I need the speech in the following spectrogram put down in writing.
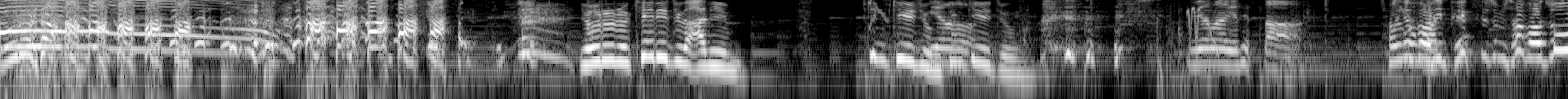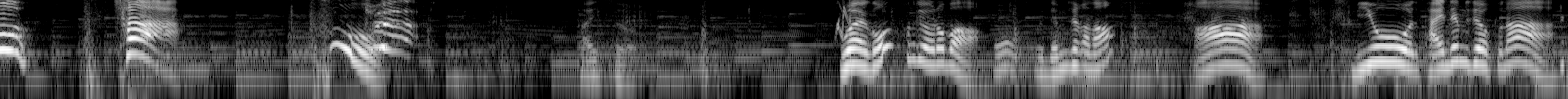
요루루. 요루루 carry 중 아님. team kill 중, 미안. team kill 중. 미안하게 됐다. 제발 이 vex 좀 잡아줘. 차. 후. nice. 뭐야 이거? 상자 열어봐. 어, 왜 냄새가 나? 아, 미호 발 냄새였구나.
